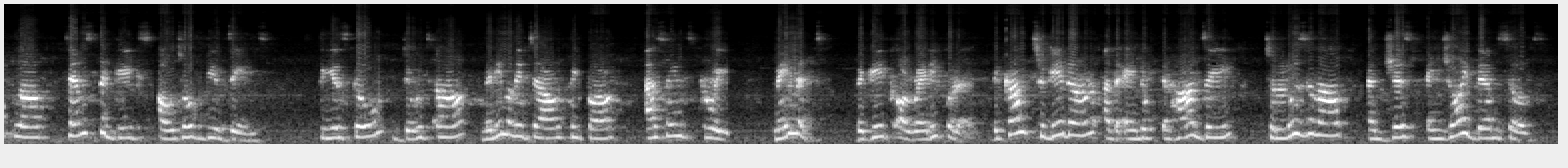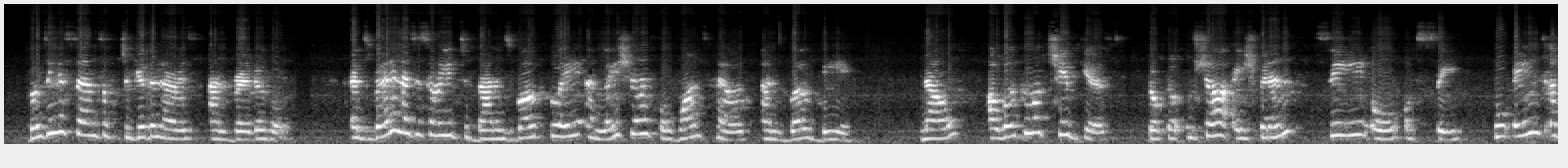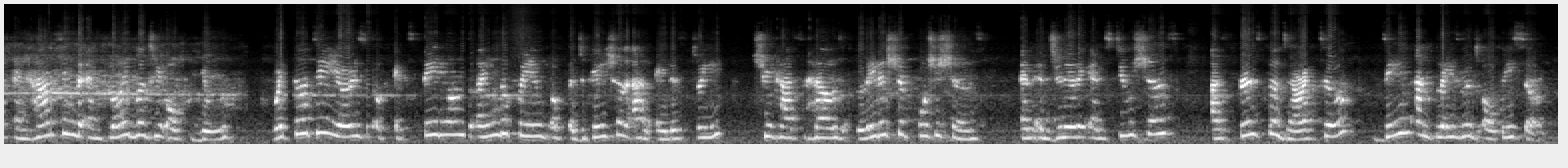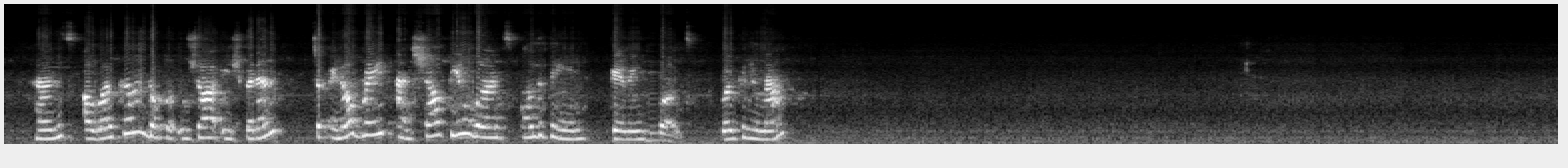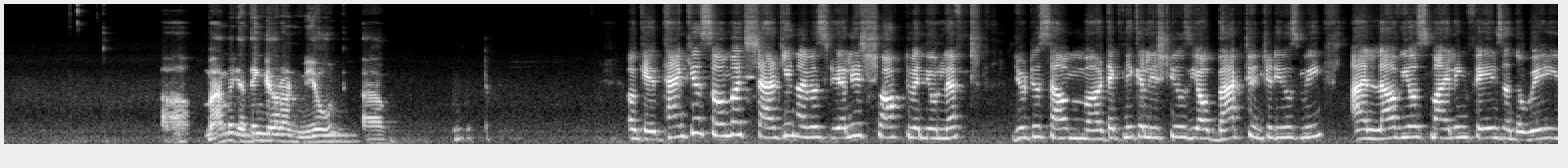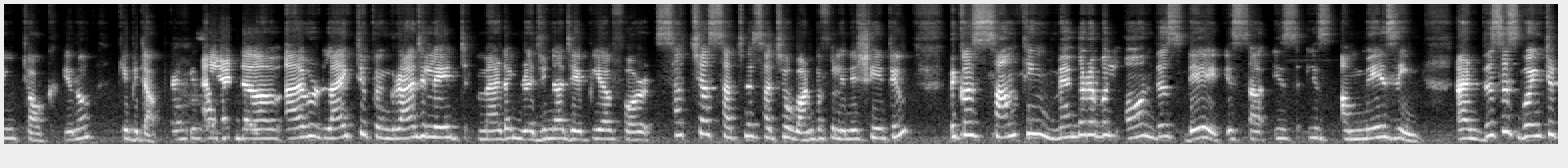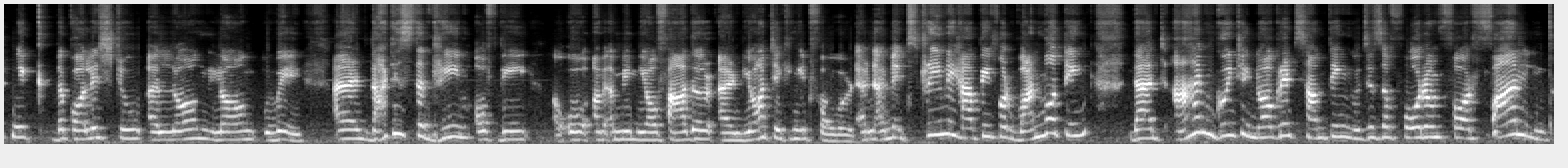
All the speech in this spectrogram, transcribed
club tempts the geeks out of their days. CSGO, Dota, Mini Militia, FIFA, Assassin's Creed, name it. The geeks are ready for it. They come together at the end of the hard day to loosen up and just enjoy themselves, building a sense of togetherness and brotherhood. It's very necessary to balance work, play, and leisure for one's health and well-being. Now, I welcome our chief guest, Dr. Ushaa Eswaran, CEO of SEE, who aimed at enhancing the employability of youth with 30 years of experience in the field of education and industry. She has held leadership positions in engineering institutions as Principal Director, Dean and Placement Officer. Hence, I welcome Dr. Ushaa Eswaran to inaugurate and share a few words on the theme Gaming World. Welcome you, ma'am. Uh, ma'am, I think you're on mute. Uh, Okay, thank you so much, Shadlin. I was really shocked when you left due to some uh, technical issues. You're back to introduce me. I love your smiling face and the way you talk. You know, keep it up. Thank you so much. And uh, I would like to congratulate Madam Regina Jeppiar for such a such a such a wonderful initiative because something memorable on this day is uh, is is amazing, and this is going to take the college to a long long way, and that is the dream of the oh, I mean, your father, and you're taking it forward. And I'm extremely happy for one more thing that I'm going to inaugurate something which is a forum for fun.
